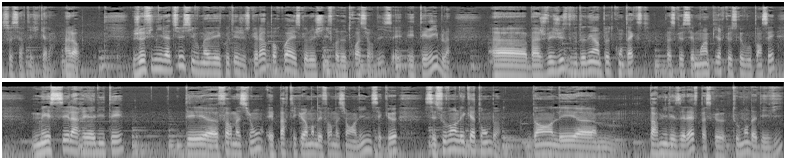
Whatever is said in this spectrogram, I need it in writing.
ce certificat-là. Alors, je finis là-dessus. Si vous m'avez écouté jusque-là, pourquoi est-ce que le chiffre de 3 sur 10 est, terrible? Euh, bah, Je vais juste vous donner un peu de contexte, parce que c'est moins pire que ce que vous pensez, mais c'est la réalité des euh, formations, et particulièrement des formations en ligne, c'est que c'est souvent l'hécatombe dans parmi les élèves, parce que tout le monde a des vies.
